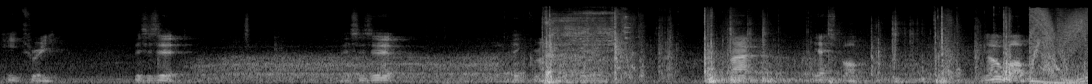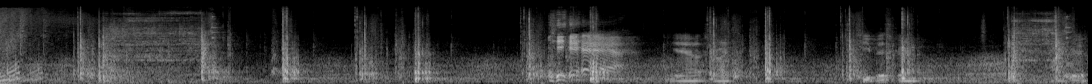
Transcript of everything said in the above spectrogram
Heat three. This is it. This is it. Big grind here. Back. Yes, Bob. No, Bob. Yeah! Yeah, that's right. Keep this going. Right, good.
